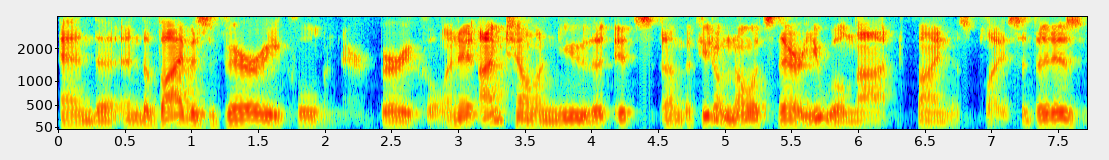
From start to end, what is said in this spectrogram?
and uh, and the vibe is very cool in there very cool. And it, I'm telling you that it's um, if you don't know it's there, you will not find this place. It, it is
